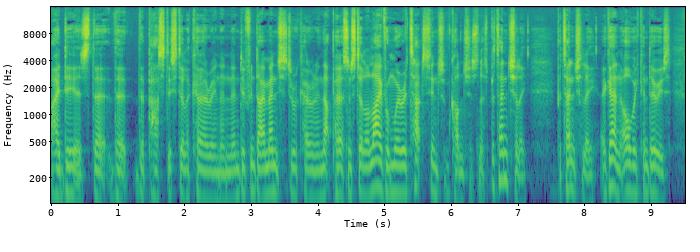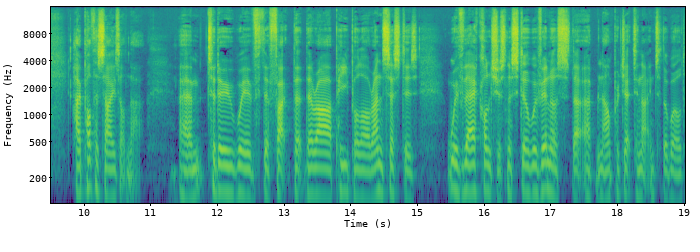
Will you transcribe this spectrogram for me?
ideas that, that the past is still occurring and, and different dimensions are occurring and that person's still alive and we're attached in some consciousness, potentially. Potentially. Again, all we can do is hypothesize on that. Um, to do with the fact that there are people or ancestors with their consciousness still within us that are now projecting that into the world.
